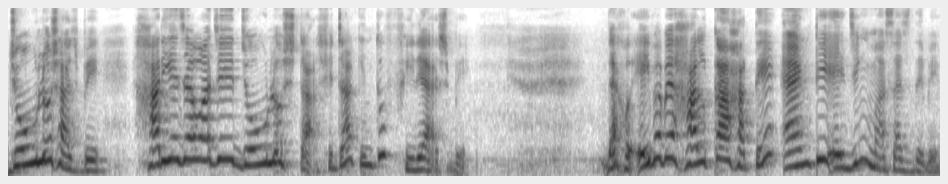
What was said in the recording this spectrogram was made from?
জৌলস আসবে। হারিয়ে যাওয়া যে জৌলসটা, সেটা কিন্তু ফিরে আসবে। দেখো, এইভাবে হালকা হাতে অ্যান্টি এজিং মাসাজ দেবে।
